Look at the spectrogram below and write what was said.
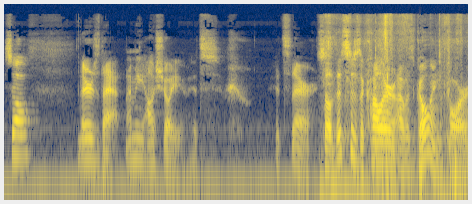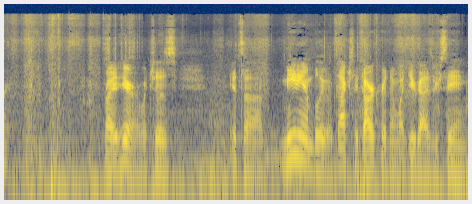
So there's that. Let me, I'll show you. It's, whew. It's there. So this is the color I was going for right here, which is, it's a medium blue. It's actually darker than what you guys are seeing.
